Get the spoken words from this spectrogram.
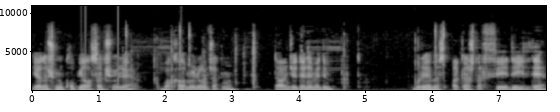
Ya da şunu kopyalasak şöyle. Bakalım öyle olacak mı? Daha önce denemedim. Buraya bas arkadaşlar F değil de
